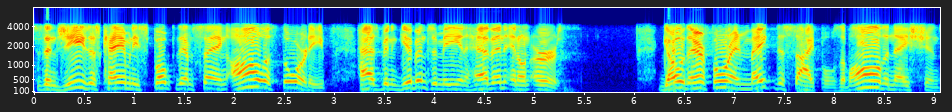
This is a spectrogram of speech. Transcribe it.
says, And Jesus came and he spoke to them, saying, All authority has been given to me in heaven and on earth. Go therefore and make disciples of all the nations,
